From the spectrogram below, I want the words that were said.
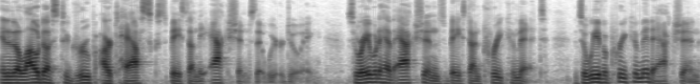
And it allowed us to group our tasks based on the actions that we were doing. So we're able to have actions based on pre-commit. And so we have a pre-commit action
